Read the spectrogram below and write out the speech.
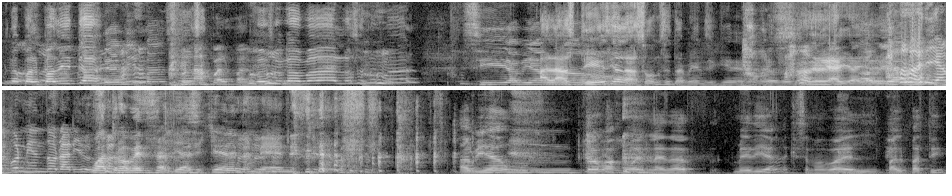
Una No palpadita. ¿te animas? Una palpada. No suena mal, no suena mal. Sí, había A las uno- 10 y a las 11 también, si quieren. ¿no? Ay, ay, ay, ay. Había, ya poniendo horarios. Cuatro veces al día si quieren también. había un trabajo en la edad media que se llamaba el Palpati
